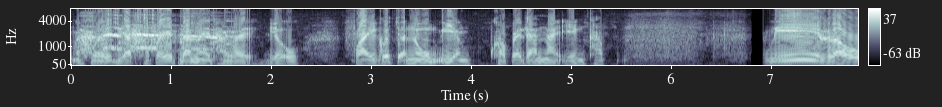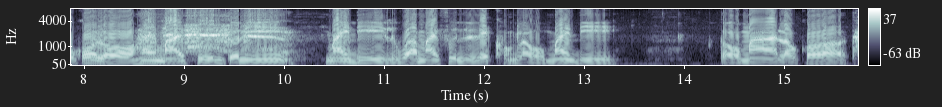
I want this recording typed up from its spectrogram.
ไม่ค่อยยัดเข้าไปด้านในเท่าไหร่ เดี๋ยวไฟก็จะโน้มเอียงเข้าไปด้านในเองครับจากนี้เราก็รอให้ไม้ฟืนตัวนี้ไม่ดีหรือว่าไม้ฟืนเล็กของเราไม่ดี ต่อมาเราก็ท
